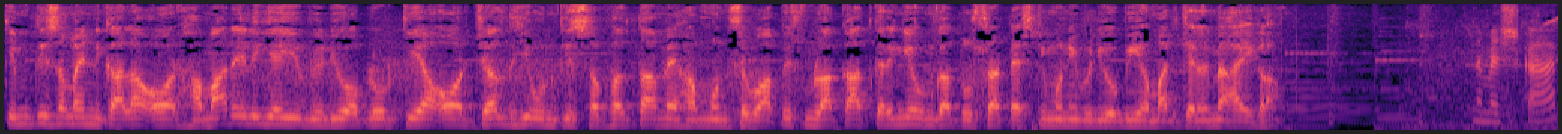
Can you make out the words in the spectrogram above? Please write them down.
कीमती समय निकाला और हमारे लिए ये वीडियो अपलोड किया और जल्द ही उनकी सफलता में हम उनसे वापस मुलाकात करेंगे। उनका दूसरा टेस्टिमोनी वीडियो भी हमारे चैनल में आएगा। नमस्कार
